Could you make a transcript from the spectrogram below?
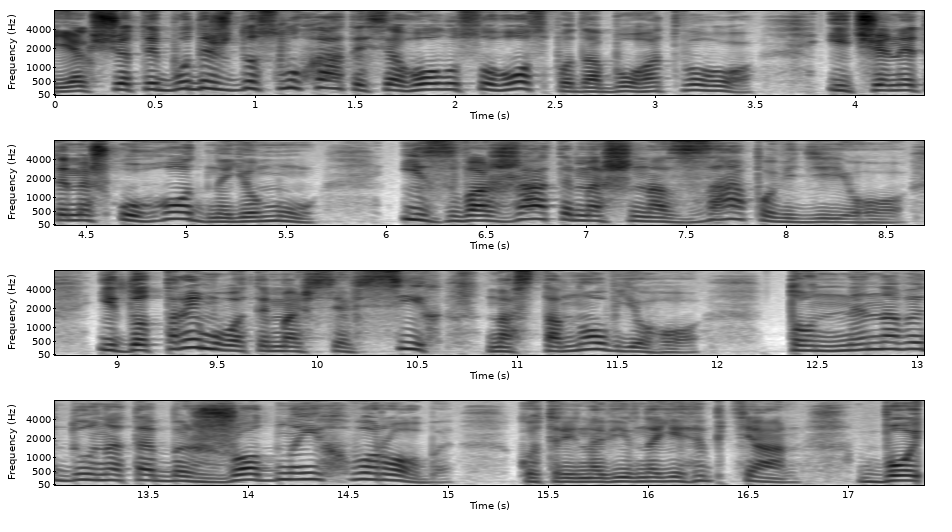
якщо ти будеш дослухатися голосу Господа Бога Твого, і чинитимеш угодне йому, і зважатимеш на заповіді Його, і дотримуватимешся всіх настанов Його, то не наведу на тебе жодної хвороби, котрі навів на єгиптян, бо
